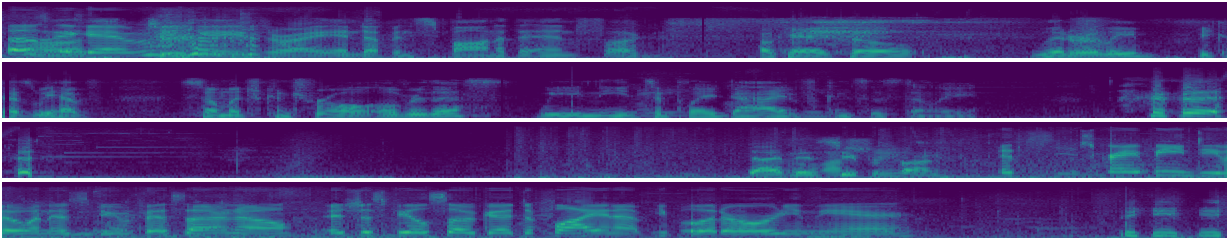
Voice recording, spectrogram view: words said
That was a Oh, good uh, game. Two games where I end up in spawn at the end. Fuck. Okay, so literally because we have so much control over this, we need to play dive consistently. Dive is Oh, super shoot. fun. It's, it's great being D.Va when there's Doomfist. I don't know. It just feels so good to fly in at people that are already in the air. Hit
